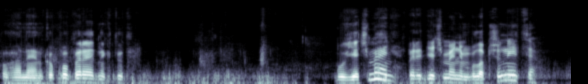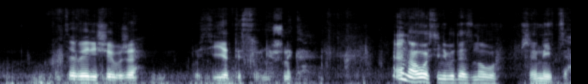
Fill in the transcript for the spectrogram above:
поганенько. Попередник тут був ячмень, перед ячменем була пшениця. Це вирішив вже посіяти соняшник. А на осінь буде знову пшениця.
